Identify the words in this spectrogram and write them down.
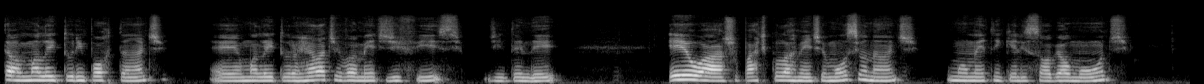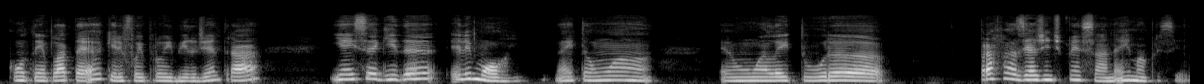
Então, é uma leitura importante, é uma leitura relativamente difícil de entender. Eu acho particularmente emocionante o momento em que ele sobe ao monte, contempla a terra, que ele foi proibido de entrar, e em seguida ele morre. Né? Então, uma, é uma leitura para fazer a gente pensar, né, irmã Priscila?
